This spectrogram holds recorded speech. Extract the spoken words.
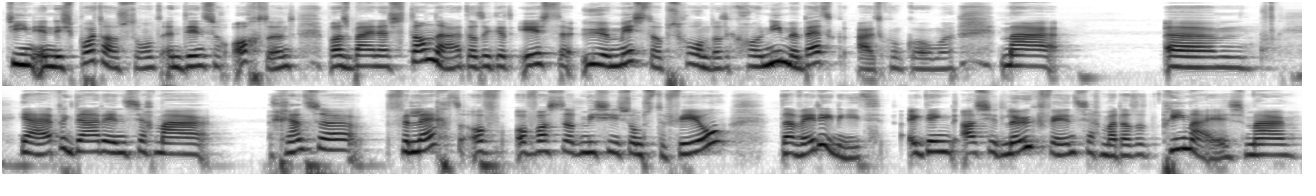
10 in die sporthal stond. En dinsdagochtend was bijna standaard dat ik het eerste uur miste op school. Omdat ik gewoon niet mijn bed uit kon komen. Maar um, ja, heb ik daarin zeg maar grenzen verlegd? Of, of was dat misschien soms te veel? Dat weet ik niet. Ik denk als je het leuk vindt, zeg maar dat het prima is. Maar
